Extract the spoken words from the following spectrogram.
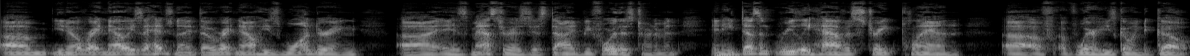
Um, you know, right now he's a hedge knight, though. Right now he's wandering. Uh, his master has just died before this tournament, and he doesn't really have a straight plan uh, of of where he's going to go.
